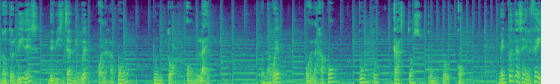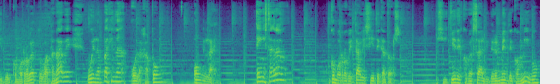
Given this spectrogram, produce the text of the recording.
No te olvides de visitar mi web holajapón.online o la web holajapón.castos.com. Me encuentras en el Facebook como Roberto Watanabe o en la página Hola Japón Online. En Instagram como Robetavi714. Y si quieres conversar literalmente conmigo,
